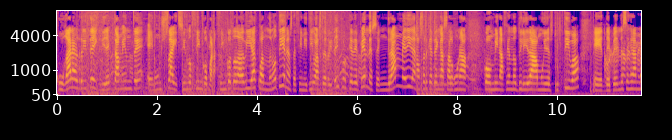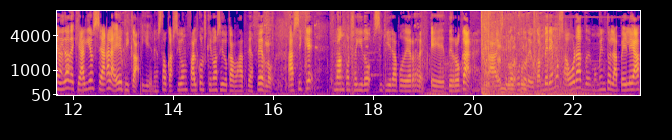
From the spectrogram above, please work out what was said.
jugar al retake directamente en un site siendo 5 para 5 todavía cuando no tienes definitivas de retake porque dependes en gran medida, a no ser que tengas alguna combinación de utilidad muy destructiva, eh, dependes en gran medida de que alguien se haga la épica y en esta ocasión Falcons que no ha sido capaz de hacerlo. Así que no han conseguido siquiera poder eh, derrocar a este conjunto de UCAM. Veremos ahora de momento la pelea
